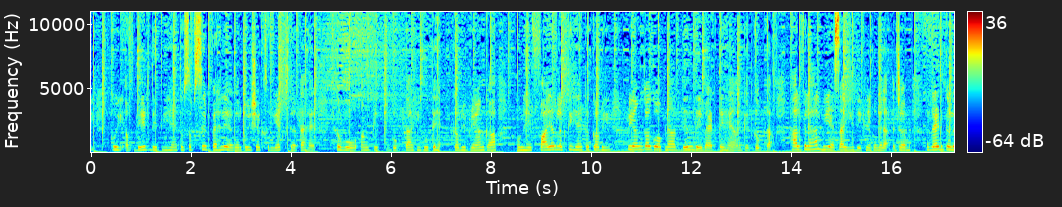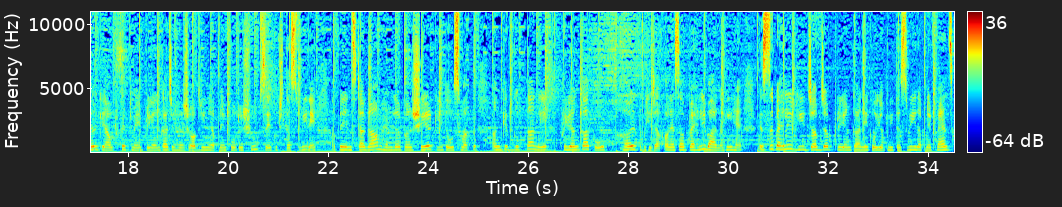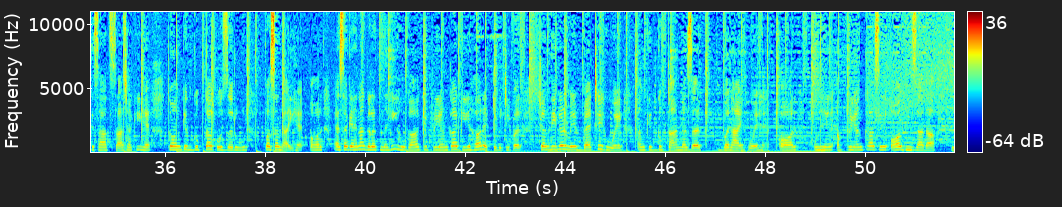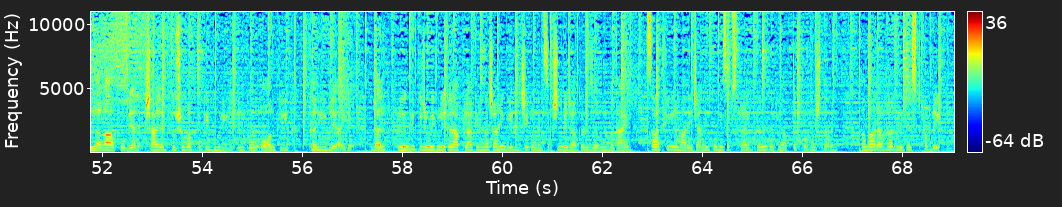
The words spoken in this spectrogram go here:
कोई अपडेट देती हैं तो सबसे पहले अगर कोई शख्स रिएक्ट करता है तो वो अंकित गुप्ता ही होते हैं। कभी प्रियंका उन्हें फायर लगती है तो कभी प्रियंका को अपना दिल दे बैठते हैं अंकित गुप्ता। हाल फ़िलहाल भी ऐसा ही देखने को मिला। जब रेड कलर के आउटफिट में प्रियंका चहर चौधरी ने अपने फोटोशूट से कुछ तस्वीरें अपने इंस्टाग्राम हैंडल पर शेयर की तो उस वक्त अंकित गुप्ता ने प्रियंका को हर्ट भेजा और ऐसा पहली बार नहीं है। इससे पहले भी जब जब प्रियंका ने कोई अपनी तस्वीर अपने फैंस के साथ साझा की है तो अंकित गुप्ता को ज़रूर पसंद आई है। और ऐसा कहना गलत नहीं होगा कि प्रियंका की हर एक्टिविटी पर चंडीगढ़ में बैठे हुए अंकित गुप्ता नज़र बनाए हुए हैं और उन्हें अब प्रियंका से और भी ज़्यादा लगाव हो गया है। शायद कुछ वक्त की दूरी इनको और भी करीब ले आई है। वेल प्रियंकित की जोड़ी को लेकर आप क्या कहना चाहेंगे? नीचे कमेंट सेक्शन में जाकर ज़रूर बताएँ। साथ ही हमारे चैनल को भी सब्सक्राइब करें ताकि आप तक पहुँचता रहे। हमारा हर लेटेस्ट अपडेट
